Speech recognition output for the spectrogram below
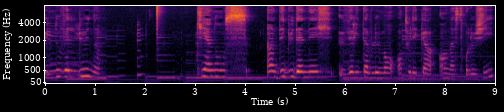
une nouvelle lune qui annonce un début d'année véritablement, en tous les cas, en astrologie.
